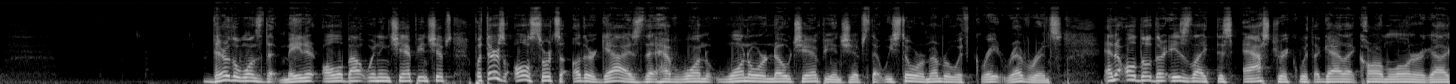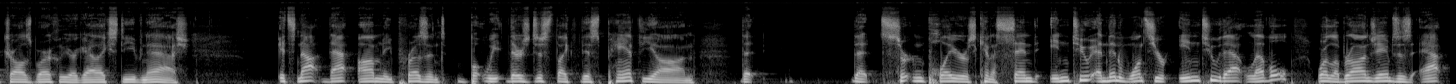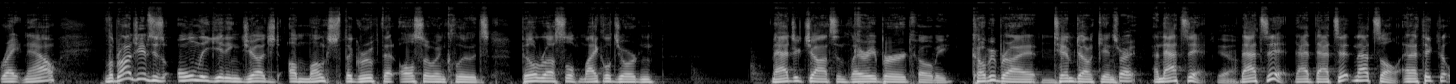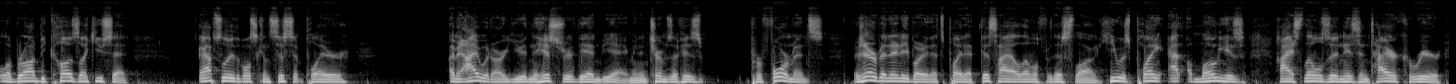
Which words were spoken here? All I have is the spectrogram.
they're the ones that made it all about winning championships. But there's all sorts of other guys that have won one or no championships that we still remember with great reverence. And although there is like this asterisk with a guy like Karl Malone or a guy like Charles Barkley or a guy like Steve Nash, it's not that omnipresent. But we there's just like this pantheon that that certain players can ascend into. And then once you're into that level where LeBron James is at right now, LeBron James is only getting judged amongst the group that also includes Bill Russell, Michael Jordan, Magic Johnson, Larry Bird, Kobe. Kobe Bryant, mm-hmm. Tim Duncan. That's right. And that's it. Yeah. That's it. That that's it and that's all. And I think that LeBron, because like you said, absolutely the most consistent player. I mean, I would argue in the history of the NBA. I mean, in terms of his performance, there's never been anybody that's played at this high a level for this long. He was playing at among his highest levels in his entire career.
